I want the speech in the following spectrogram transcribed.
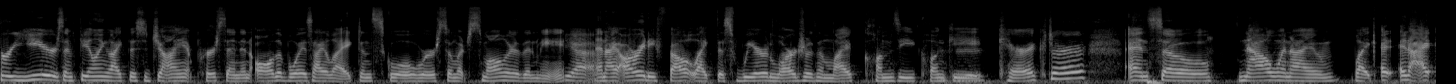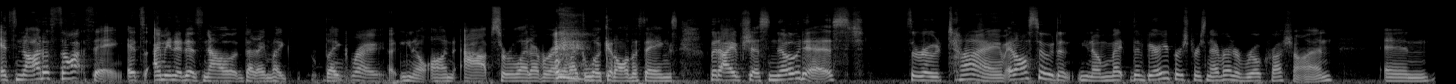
For years and feeling like this giant person and all the boys I liked in school were so much smaller than me. Yeah. And I already felt like this weird larger than life clumsy clunky mm-hmm. character. And so now when I'm like and I it's not a thought thing. It's I mean it is now that I'm like like right. you know on apps or whatever I like look at all the things, but I've just noticed through time. It also you know my, the very first person I ever had a real crush on and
